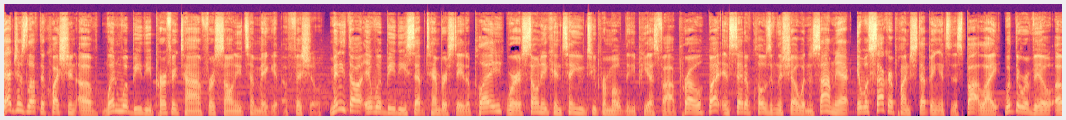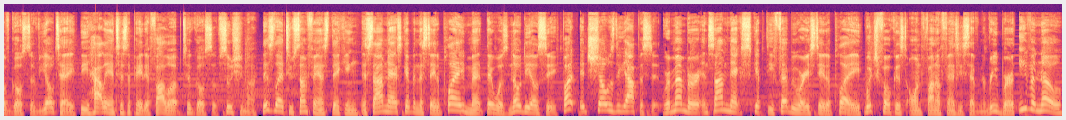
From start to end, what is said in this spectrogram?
That just left the question of when would be the perfect time for Sony to make it official. Many thought it would be the September State of Play, where Sony continued to promote the PS5 Pro, but instead of closing the show with Insomniac, it was Sucker Punch stepping into the spotlight with the reveal of Ghost of Yotei, the highly anticipated follow-up to Ghost of Tsushima. This led to some fans thinking Insomniac skipping the State of Play meant there was no DLC, but it shows the opposite. Remember, Insomniac skipped the February State of Play, which focused on Final Final Fantasy VII Rebirth, even though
